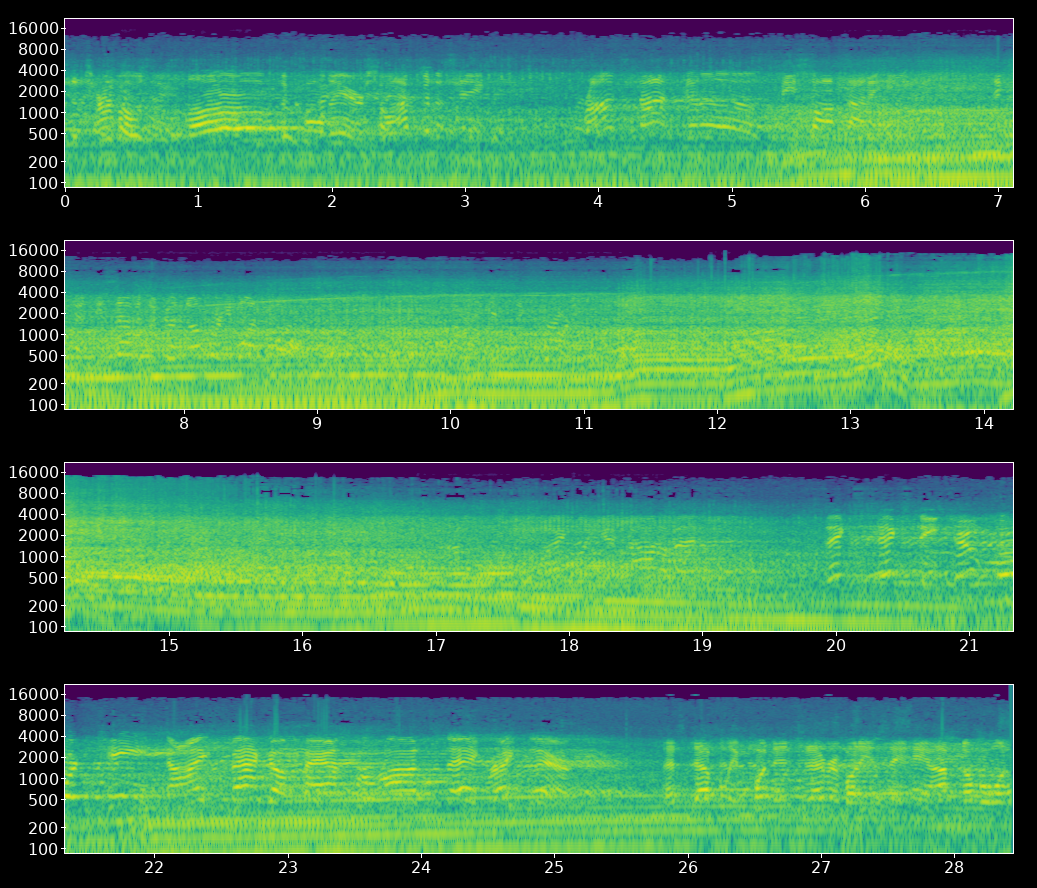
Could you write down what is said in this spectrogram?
The turbos love the cold air, so I'm gonna say Ron's not gonna be soft out of heat. 657 is a good number. He wants more. Give him 640. Nicely gets out of it. 660, 214. Nice backup pass for Ron Stang right there. That's definitely putting it to everybody and saying, hey, I'm number one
